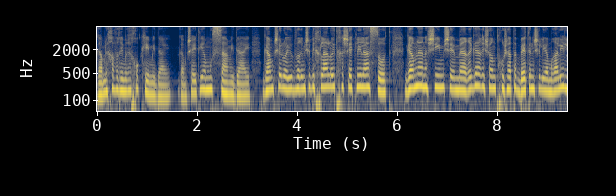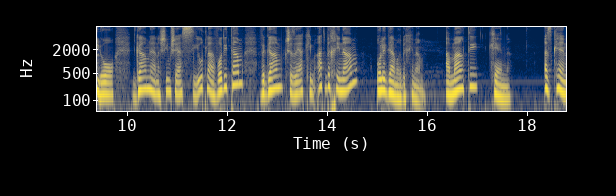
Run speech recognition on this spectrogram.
גם לחברים רחוקים מדי, גם כשהייתי עמוסה מדי, גם כשאלו היו דברים שבכלל לא התחשק לי לעשות, גם לאנשים שמהרגע הראשון תחושת הבטן שלי אמרה לי לא, גם לאנשים שהיה סיוט לעבוד איתם, וגם כשזה היה כמעט בחינם או לגמרי בחינם. אמרתי כן. אז כן,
